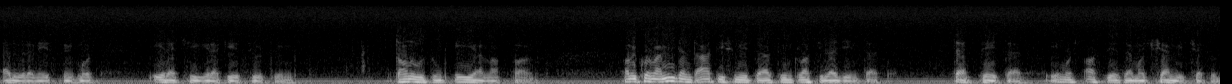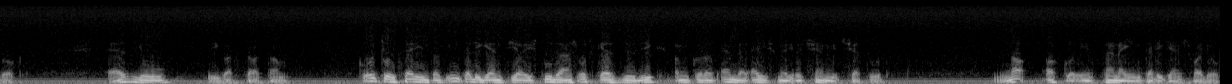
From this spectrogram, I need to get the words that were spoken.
Előre néztünk most, érettségére készültünk. Tanultunk éjjel-nappal. Amikor már mindent átismételtünk, Laci legyintett. Te, Péter, én most azt érzem, hogy semmit se tudok. Ez jó, vigasztaltam. Koltói szerint az intelligencia és tudás ott kezdődik, amikor az ember elismeri, hogy semmit se tud. Na, akkor én fene intelligens vagyok.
